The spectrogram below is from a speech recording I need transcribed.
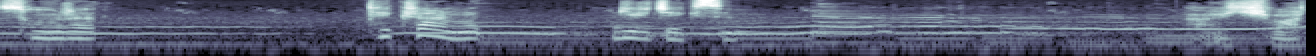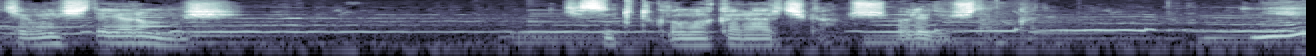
Sonra tekrar mı gireceksin? Ya ilk mahkeme işte yarınmış. Kesin tutuklama kararı çıkarmış. Öyle işte avukat. Niye?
